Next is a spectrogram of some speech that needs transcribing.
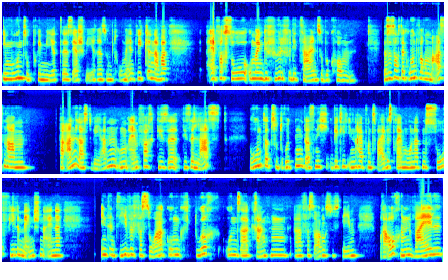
immunsupprimierte, sehr schwere Symptome entwickeln. Aber einfach so, um ein Gefühl für die Zahlen zu bekommen. Das ist auch der Grund, warum Maßnahmen veranlasst werden, um einfach diese, diese Last runterzudrücken, dass nicht wirklich innerhalb von zwei bis drei Monaten so viele Menschen eine intensive Versorgung durch unser Krankenversorgungssystem brauchen, weil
